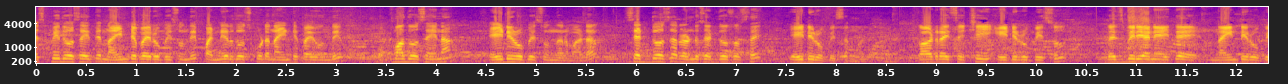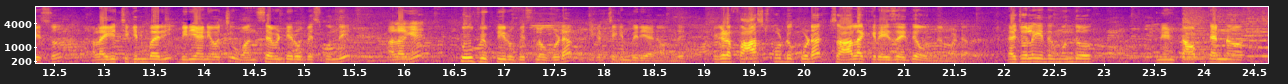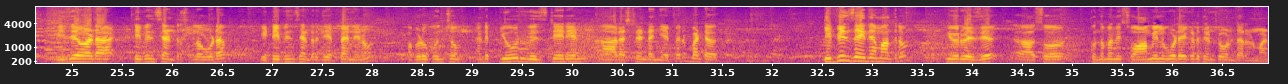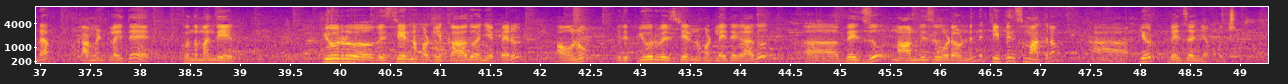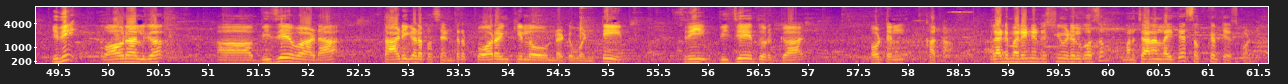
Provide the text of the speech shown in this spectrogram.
ఎస్పీ దోశ అయితే నైంటీ ఫైవ్ రూపీస్ ఉంది. పన్నీర్ దోశ కూడా నైంటీ ఫైవ్ ఉంది. ఉప్మా దోశ అయినా ఎయిటీ రూపీస్ ఉందన్నమాట. సెట్ దోశ రెండు సెట్ దోశ వస్తాయి ఎయిటీ రూపీస్ అనమాట కర్డ్ రైస్ వచ్చి ఎయిటీ రూపీస్. వెజ్ బిర్యానీ అయితే నైంటీ రూపీస్. అలాగే చికెన్ బరి బిర్యానీ వచ్చి వన్ సెవెంటీ రూపీస్కి ఉంది. అలాగే టూ ఫిఫ్టీ రూపీస్లో కూడా ఇక్కడ చికెన్ బిర్యానీ ఉంది. ఇక్కడ ఫాస్ట్ ఫుడ్ కూడా చాలా క్రేజ్ అయితే ఉందన్నమాట. యాక్చువల్గా ఇంతకు ముందు నేను టాప్ టెన్ విజయవాడ టిఫిన్ సెంటర్స్లో కూడా ఈ టిఫిన్ సెంటర్ చెప్పాను నేను. అప్పుడు కొంచెం అంటే ప్యూర్ వెజిటేరియన్ రెస్టారెంట్ అని చెప్పాను. బట్ టిఫిన్స్ అయితే మాత్రం ప్యూర్ వెజ్. సో కొంతమంది స్వామిలు కూడా ఇక్కడ తింటూ ఉంటారనమాట కామెంట్లో అయితే కొంతమంది ప్యూర్ వెజిటేరియన్ హోటల్ కాదు అని చెప్పారు. అవును ఇది ప్యూర్ వెజిటేరియన్ హోటల్ అయితే కాదు. వెజ్ నాన్ వెజ్ కూడా ఉంటుంది. టిఫిన్స్ మాత్రం ప్యూర్ వెజ్ అని చెప్పొచ్చు. ఇది ఓవరాల్గా విజయవాడ తాడిగడప సెంటర్ పోరంకిలో ఉన్నటువంటి శ్రీ విజయ దుర్గా హోటల్ కథ. ఇలాంటి మరిన్ని ఇంట్రెస్టింగ్ వీడియోల కోసం మన ఛానల్ అయితే సబ్స్క్రైబ్ చేసుకోండి.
